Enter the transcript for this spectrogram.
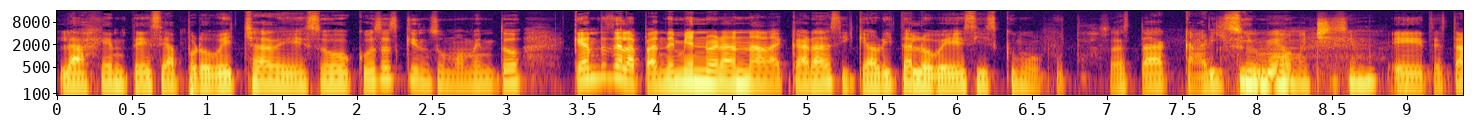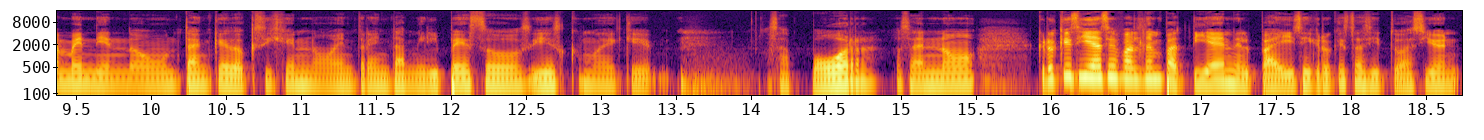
la gente se aprovecha de eso, cosas que en su momento, que antes de la pandemia no eran nada caras y que ahorita lo ves y es como, puta, o sea, está carísimo. Muchísimo. Eh, te están vendiendo un tanque de oxígeno en 30 mil pesos y es como de que, o sea, por, o sea, no, creo que sí hace falta empatía en el país y creo que esta situación,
